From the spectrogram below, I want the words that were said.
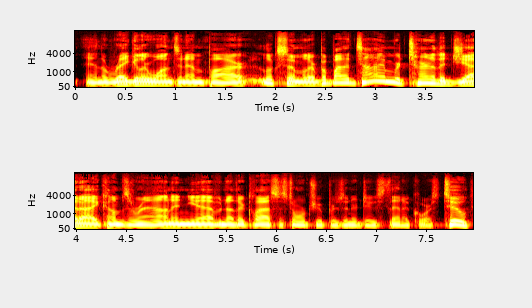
and the regular ones in Empire look similar. But by the time Return of the Jedi comes around and you have another class of stormtroopers introduced, then, of course, too.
